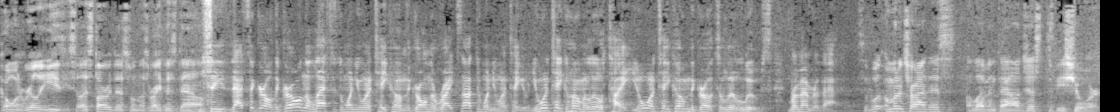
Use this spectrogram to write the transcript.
going really easy. So let's start with this one. Let's write this down. See, that's the girl. The girl on the left is the one you want to take home. The girl on the right's not the one you want to take home. You want to take home a little tight. You don't want to take home the girl that's a little loose. Remember that. So what, I'm gonna try this 11th thou just to be sure.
